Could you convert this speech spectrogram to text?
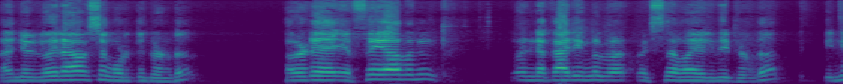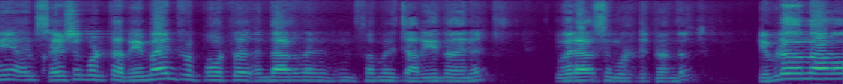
അതിന് വിവരാവശ്യം കൊടുത്തിട്ടുണ്ട്. അവരുടെ എഫ്ഐആറിൽ പിന്നെ കാര്യങ്ങൾ വ്യക്തമായി എഴുതിയിട്ടുണ്ട്. ഇനി അതിന് ശേഷം കൊടുത്ത റിമാൻഡ് റിപ്പോർട്ട് എന്താണെന്ന് സംബന്ധിച്ച് അറിയുന്നതിന് വിവരാവശ്യം കൊടുത്തിട്ടുണ്ട്. എവിടെ നിന്നാണോ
